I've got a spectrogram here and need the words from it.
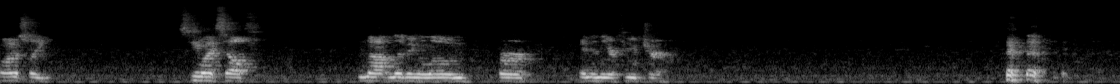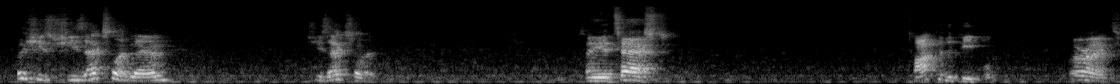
honestly see myself not living alone for in the near future. But she's she's excellent, man. She's excellent. Send you a text. Talk to the people. All right,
